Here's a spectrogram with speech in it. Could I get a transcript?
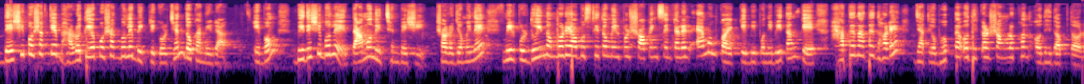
দেশি পোশাককে ভারতীয় পোশাক বলে বিক্রি করছেন দোকানিরা এবং বিদেশি বলে দামও নিচ্ছেন বেশি। সরজমিনে মিরপুর দুই নম্বরে অবস্থিত মিরপুর শপিং সেন্টারের এমন কয়েকটি বিপণী বিতানকে হাতে নাতে ধরে জাতীয় ভোক্তা অধিকার সংরক্ষণ অধিদপ্তর।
